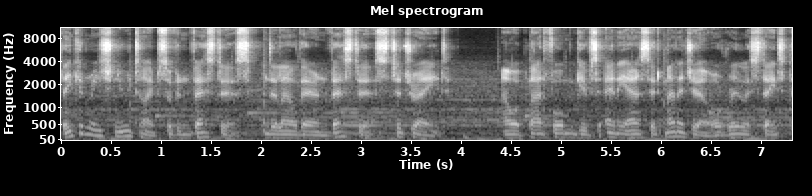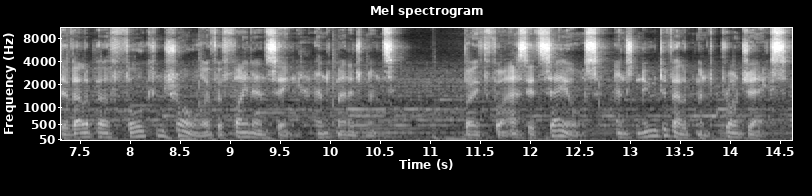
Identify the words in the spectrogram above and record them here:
They can reach new types of investors and allow their investors to trade. Our platform gives any asset manager or real estate developer full control over financing and management, both for asset sales and new development projects.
